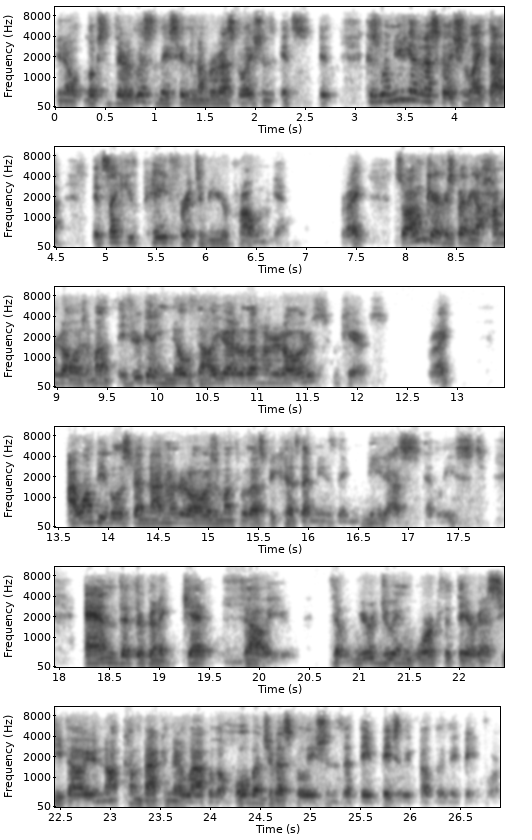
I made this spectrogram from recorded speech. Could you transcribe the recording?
you know, looks at their list and they see the number of escalations, it's it because when you get an escalation like that, it's like you've paid for it to be your problem again, right? So I don't care if you're spending hundred dollars a month. If you're getting no value out of that hundred dollars, who cares, right? I want people to spend nine hundred dollars a month with us because that means they need us at least, and that they're going to get value. That we're doing work that they are going to see value and not come back in their lap with a whole bunch of escalations that they basically felt like they paid for.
